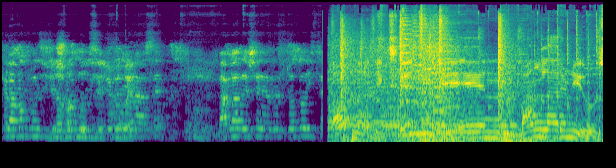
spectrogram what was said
খেলাফত মসজিদের সভাপতি সেক্রেটারিরা আছে। বাংলাদেশের যত আপনারা দেখছেন বাংলার নিউজ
